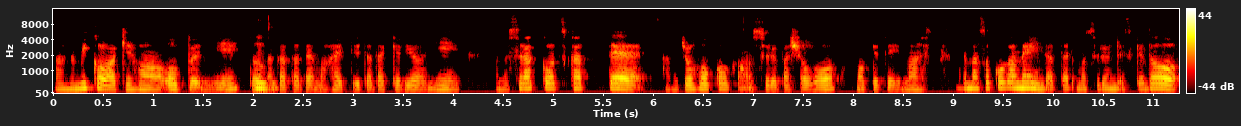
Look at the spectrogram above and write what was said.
あのミコは基本オープンにどんな方でも入っていただけるように、あのスラックを使ってあの情報交換をする場所を設けています。でまあ、そこがメインだったりもするんですけど、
